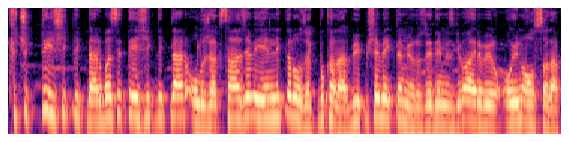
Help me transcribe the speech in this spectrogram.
küçük değişiklikler, basit değişiklikler olacak. Sadece ve yenilikler olacak. Bu kadar. Büyük bir şey beklemiyoruz. Dediğimiz gibi ayrı bir oyun olsa da.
